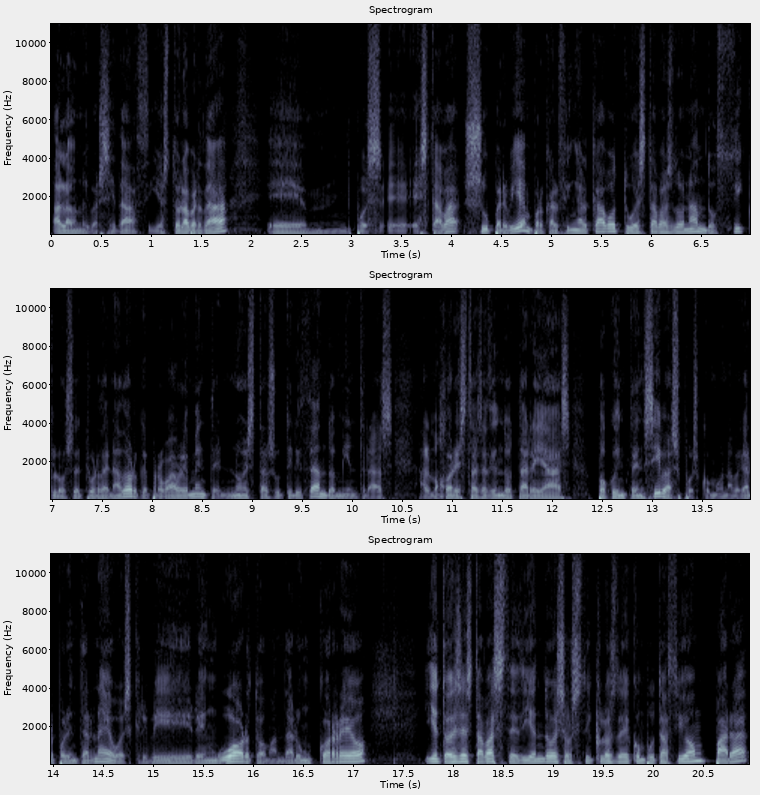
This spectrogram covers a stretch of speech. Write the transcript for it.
a la universidad. Y esto la verdad em, pues eh, estaba súper bien porque al fin y al cabo tú estabas donando ciclos de tu ordenador que probablemente no estás utilizando mientras a lo mejor estás haciendo tareas poco intensivas pues como navegar por internet o escribir en Word o mandar un correo y entonces estabas cediendo esos ciclos de computación para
